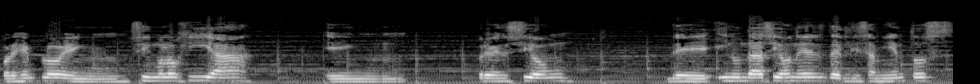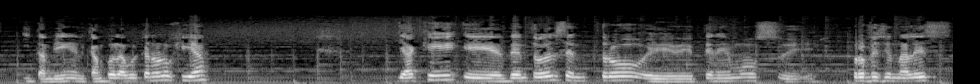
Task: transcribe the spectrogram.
por ejemplo, en sismología, en prevención de inundaciones, deslizamientos y también en el campo de la vulcanología, ya que eh, dentro del centro eh, tenemos eh, profesionales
